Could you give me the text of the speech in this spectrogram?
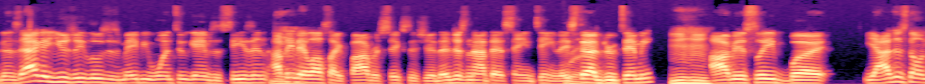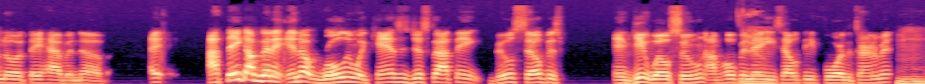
Gonzaga usually loses maybe one, two games a season. I think they lost like five or six this year. They're just not that same team. They Right. still have Drew Timme, hmm obviously, but yeah, I just don't know if they have enough. I, I think I'm gonna end up rolling with Kansas just because I think Bill Self is and get well soon. I'm hoping that he's healthy for the tournament. hmm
